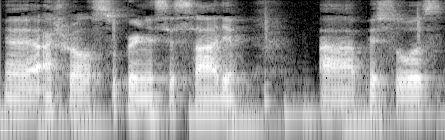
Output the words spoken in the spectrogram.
É, acho ela super necessária a pessoas,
